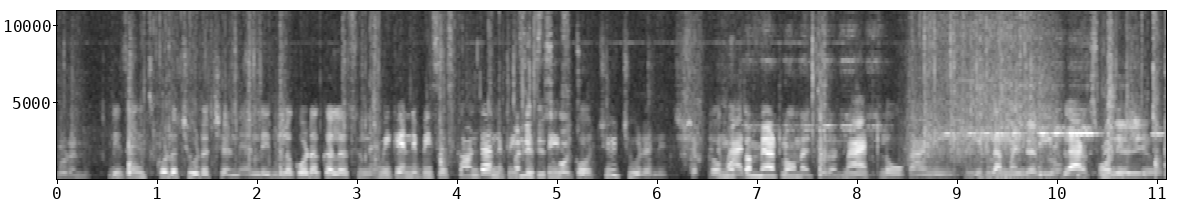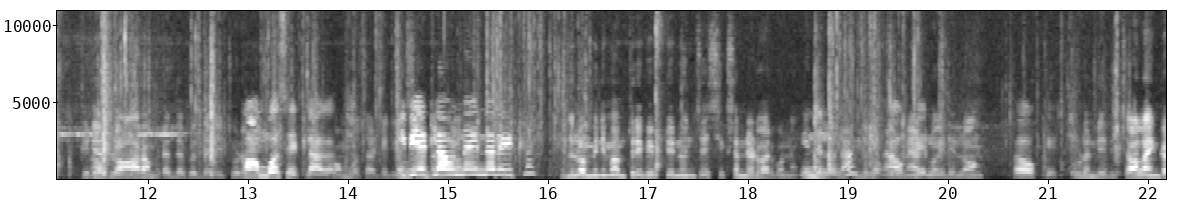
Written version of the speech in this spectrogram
చూడండి. డిజైన్స్ కూడా చూడొచ్చండి. అండ్ ఇందులో కూడా కలర్స్ ఉన్నాయి. మీకు ఎన్ని పీసెస్ కావాలంటే అన్ని పీసెస్ తీసుకోవచ్చు. చూడండి. చక్క మొత్తం మ్యాట్లో ఉన్నాయి. చూడండి. మ్యాట్లో కానీ ఇట్లా మంచి బ్లాక్ పాలిష్ ఈ టైప్లో ఆరం పెద్ద పెద్ద చూడండి. కాంబో సెట్ లాగా. కాంబో సెట్ ఇట్లా ఇవి ఎట్లా గా. ఉన్నాయన్న రేట్లు? ఇందులో మినిమం త్రీ ఫిఫ్టీ నుంచి సిక్స్ హండ్రెడ్ వరకు ఉన్నాయి. ఇందులోనా? ఇందులో. ఓకే మ్యాట్లో ఇది లాంగ్ ఓకే చూడండి ఇది చాలా ఇంకా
